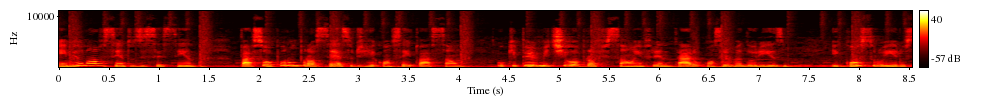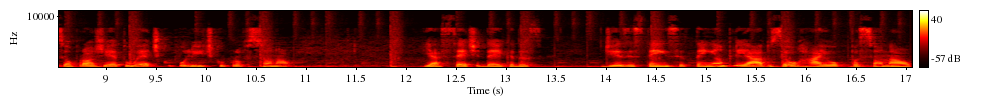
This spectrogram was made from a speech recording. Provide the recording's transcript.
Em 1960, passou por um processo de reconceituação, o que permitiu à profissão enfrentar o conservadorismo e construir o seu projeto ético-político profissional. E há sete décadas de existência tem ampliado seu raio ocupacional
